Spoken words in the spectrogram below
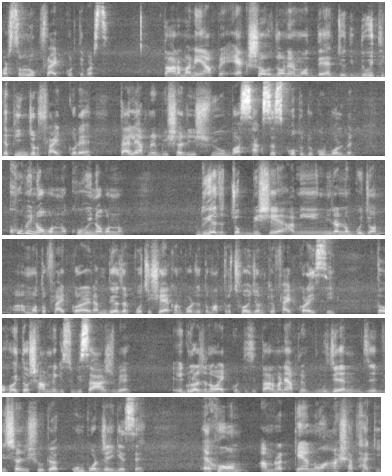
পার্সেন্ট লোক ফ্লাইট করতে পারছে। তার মানে আপনি একশো জনের মধ্যে যদি দুই থেকে তিনজন ফ্লাইট করে তাহলে আপনার বিশাল ইস্যু বা সাকসেস কতটুকু বলবেন? খুবই নগণ্য খুবই নগণ্য। দুই হাজার চব্বিশে আমি নিরানব্বই জন মতো ফ্লাইট করাইলাম। দুই হাজার পঁচিশে এখন পর্যন্ত মাত্র ছয় জনকে ফ্লাইট করাইছি। তো হয়তো সামনে কিছু ভিসা আসবে, এগুলোর জন্য ওয়েট করতেছি। তার মানে আপনি বুঝেন যে ভিসার ইস্যুটা কোন পর্যায়ে গেছে। এখন আমরা কেন আশা থাকি?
